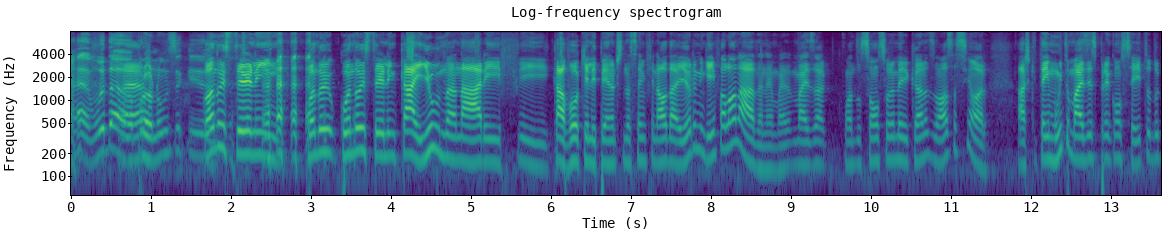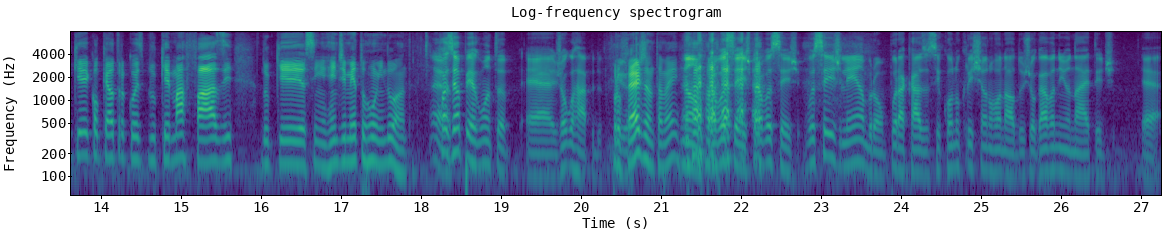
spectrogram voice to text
Muda é. a pronúncia que Quando o Sterling, quando, quando o Sterling caiu na, na área e, e, cavou aquele pênalti na semifinal da Euro, ninguém falou nada, né? Mas, mas a, quando são sul-americanos, nossa senhora. Acho que tem muito mais esse preconceito do que qualquer outra coisa, do que má fase, do que assim rendimento ruim do Anthony. É. Fazer uma pergunta, é, jogo rápido. Pro Ferdinand também? Não, para vocês, para vocês. Vocês lembram, por acaso, se quando o Cristiano Ronaldo jogava no United, é,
